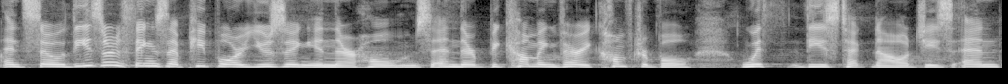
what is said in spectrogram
And so these are things that people are using in their homes and they're becoming very comfortable with these technologies. And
